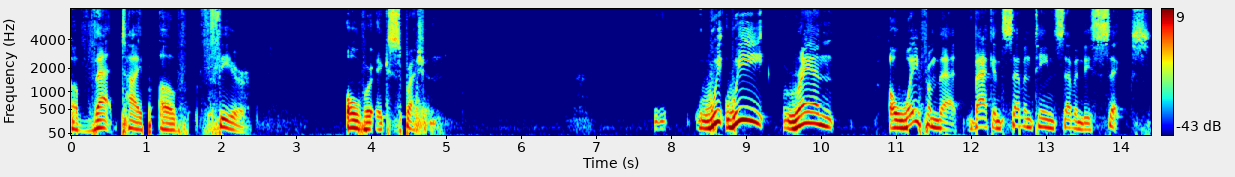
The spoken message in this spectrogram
of that type of fear over expression. We, we ran away from that back in 1776.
